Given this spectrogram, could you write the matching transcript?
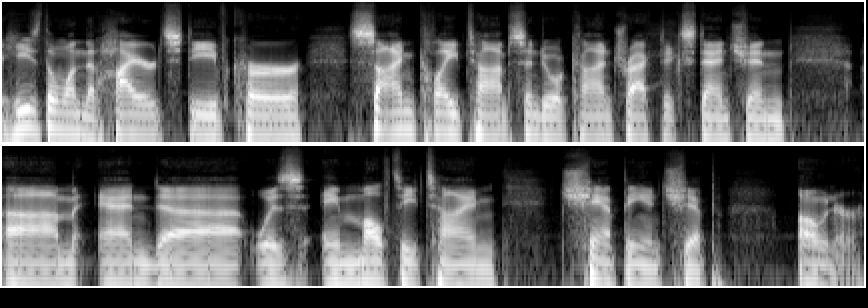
he's the one that hired Steve Kerr, signed Klay Thompson to a contract extension um, and uh, was a multi time championship owner.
